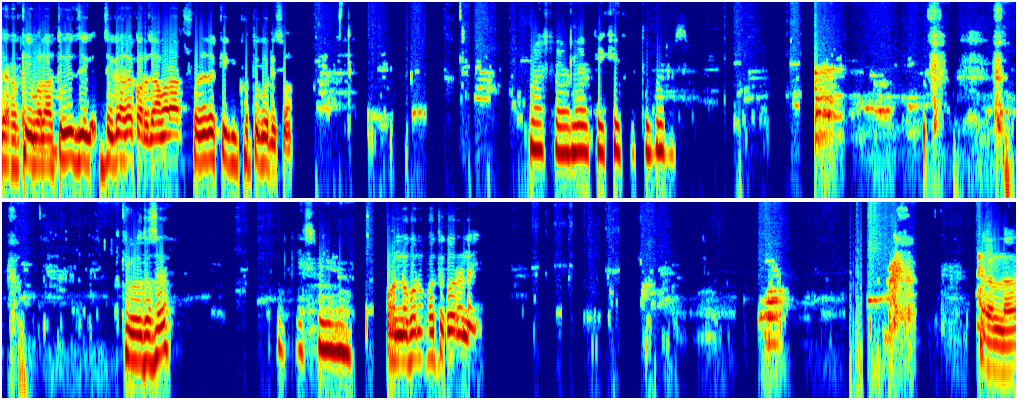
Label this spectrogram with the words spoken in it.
দেখো কি বলা? তুমি জিজ্ঞাসা করো যে আমার শরীরে কি কি ক্ষতি করেছ? আমার শরীরের কি কি ক্ষতি করেছে? কি বলতেছে? অন্য কোনো ক্ষতি করে নাই? আল্লাহ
